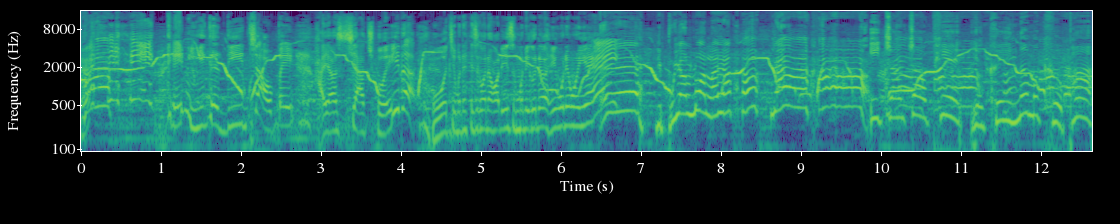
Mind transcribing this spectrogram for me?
啊给你一个低罩杯，还要下垂的！我怎么的还是我的我的什么的我的我的我的耶！哎，你不要乱来呀！啊呀啊！一张。照片也可以那么可怕，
